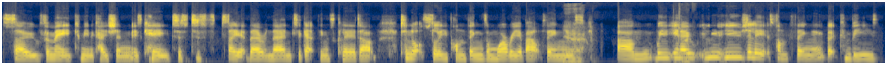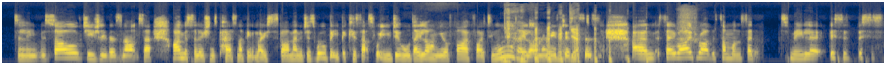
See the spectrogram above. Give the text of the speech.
so for me, communication is key to, to say it there and then, to get things cleared up, to not sleep on things and worry about things. Yeah. Um, we, you know, usually it's something that can be easily resolved. Usually there's an answer. I'm a solutions person. I think most spa managers will be because that's what you do all day long. You're firefighting all day long in these businesses. um, so I'd rather someone said to me, look, this is this is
